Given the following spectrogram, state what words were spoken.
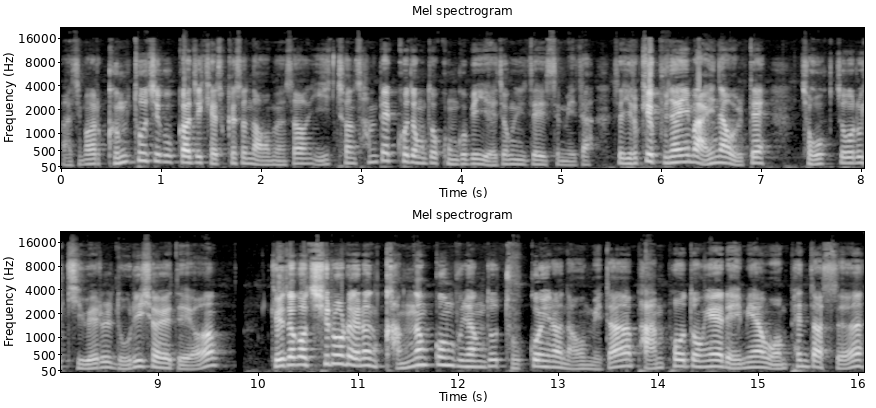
마지막으로 금토지구까지 계속해서 나오면서 2,300호 정도 공급이 예정이 되어 있습니다. 이렇게 분양이 많이 나올 때 적극적으로 기회를 노리셔야 돼요. 게다가 7월에는 강남권 분양도 두 건이나 나옵니다. 반포동의 레미안 원펜다스,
